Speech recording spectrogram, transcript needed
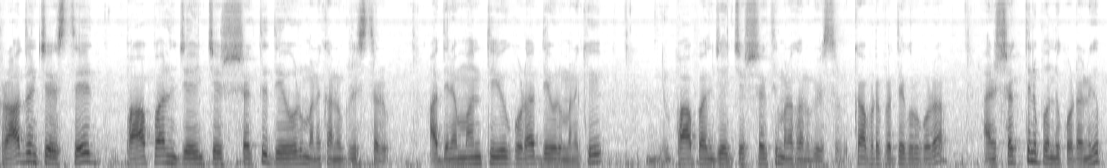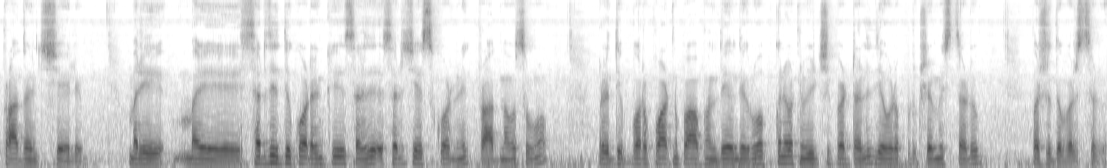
ప్రార్థన చేస్తే పాపాలను జయించే శక్తి దేవుడు మనకు అనుగ్రహిస్తాడు. ఆ దినమంతయు కూడా దేవుడు మనకి పాపాలు జయించే శక్తి మనకు అనుగ్రహిస్తాడు కాబట్టి ప్రతి ఒక్కరు కూడా ఆయన శక్తిని పొందుకోవడానికి ప్రార్థన చేయాలి. మరి మరి సరిదిద్దుకోవడానికి సరి సరి చేసుకోవడానికి ప్రార్థన అవసరం ప్రతి పొరపాటున పాపం దేవుని దగ్గర ఒప్పుకుని వాటిని విడిచిపెట్టాలి. దేవుడు అప్పుడు క్షమిస్తాడు పరిశుద్ధపరుస్తాడు.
